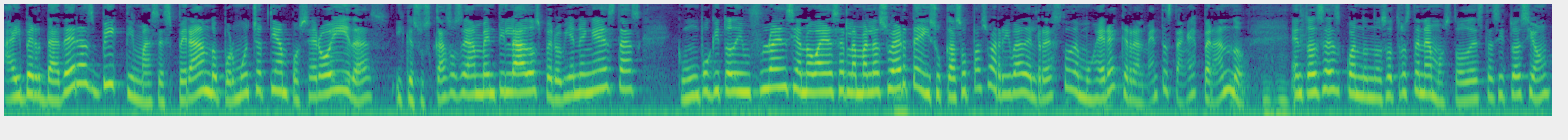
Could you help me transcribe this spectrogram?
hay verdaderas víctimas esperando por mucho tiempo ser oídas y que sus casos sean ventilados, pero vienen estas con un poquito de influencia no vaya a ser la mala suerte y su caso pasó arriba del resto de mujeres que realmente están esperando. Entonces, cuando nosotros tenemos toda esta situación,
